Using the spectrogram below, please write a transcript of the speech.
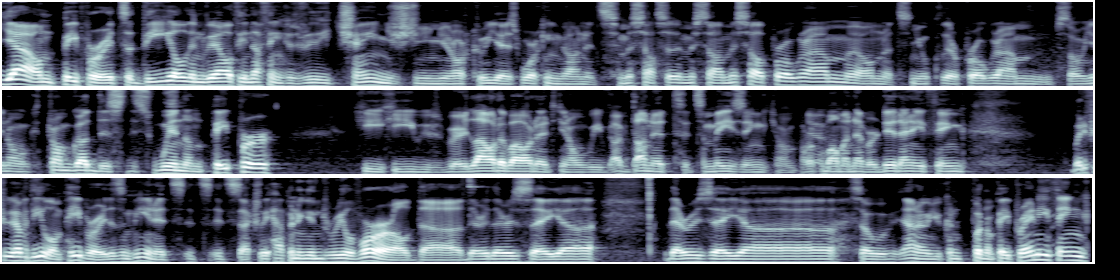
yeah, on paper it's a deal. In reality, nothing has really changed. You know, North Korea is working on its missile missile missile program, on its nuclear program. So you know, Trump got this this win on paper. He he was very loud about it. You know, we've I've done it. It's amazing. You know, Barack yeah. Obama never did anything. but if you have a deal on paper, it doesn't mean it's it's it's actually happening in the real world. Uh, there there's a uh, there is a uh, so you know you can put on paper anything.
